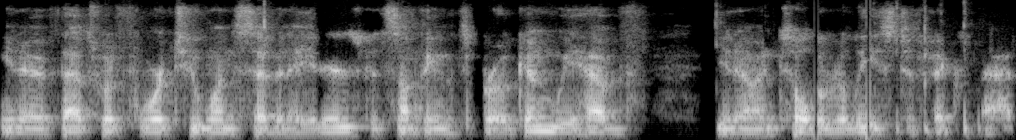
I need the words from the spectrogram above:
You know, if that's what 42178 is, if it's something that's broken, we have, you know, until the release to fix that.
